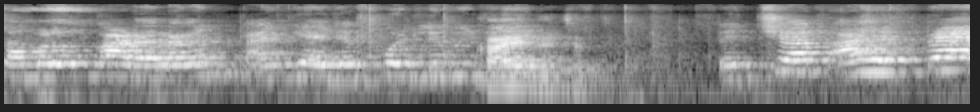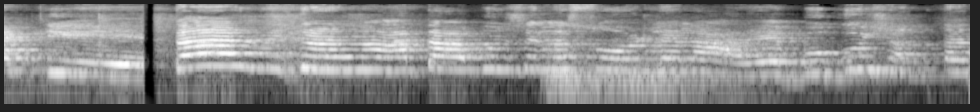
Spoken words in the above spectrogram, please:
सांभाळून काढायला लागेल. कारण की ह्याच्यात पडली बिडली. काय आहे त्याच्यात? त्याच्यात आहे पॅटी. तर मित्रांनो आता आपण सगळं सोडलेलं आहे. बघू शकतात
